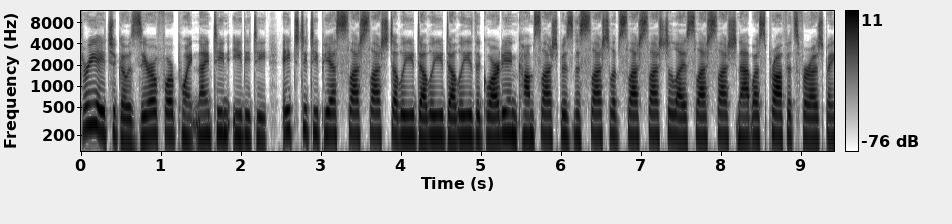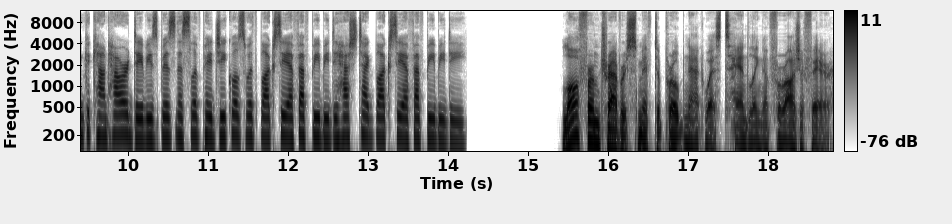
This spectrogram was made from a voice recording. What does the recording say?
3H ago 04.19 EDT, https slash slash www.theguardian.com slash business slash live slash slash July slash slash NatWest Profits Farage Bank Account Howard Davies Business Live page equals with block CFFBBD hashtag block CFFBBD. Law firm Travers Smith to probe NatWest's handling of Farage affair.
